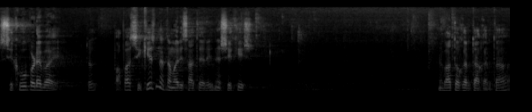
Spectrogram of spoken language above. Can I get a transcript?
શીખવું પડે ભાઈ. તો પાપા શીખીશ ને તમારી સાથે રહીને? શીખીશ. વાતો કરતાં કરતાં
